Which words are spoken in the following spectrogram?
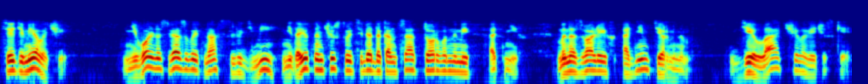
Все эти мелочи невольно связывают нас с людьми, не дают нам чувствовать себя до конца оторванными от них. Мы назвали их одним термином — «дела человеческие».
